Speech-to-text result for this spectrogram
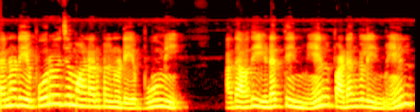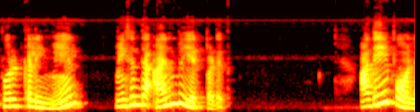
தன்னுடைய பூர்வஜமானவர்களுடைய பூமி அதாவது இடத்தின் மேல் படங்களின் மேல் பொருட்களின் மேல் மிகுந்த அன்பு ஏற்படுது. அதே போல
